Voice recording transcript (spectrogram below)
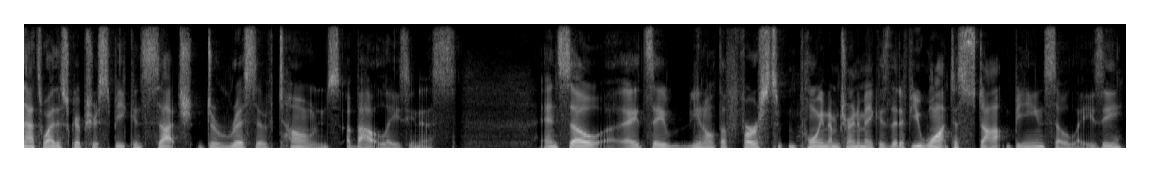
that's why the scriptures speak in such derisive tones about laziness. And so uh, I'd say, you know, the first point I'm trying to make is that if you want to stop being so lazy,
